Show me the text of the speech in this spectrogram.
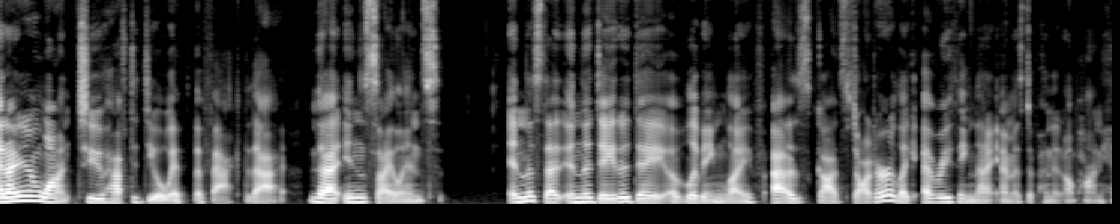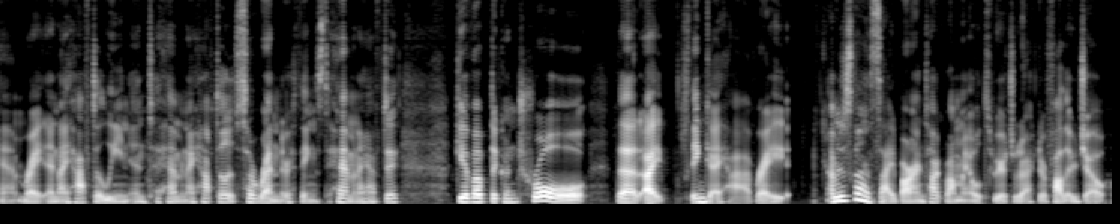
And I didn't want to have to deal with the fact that that in silence in the set in the day to day of living life as God's daughter, like everything that I am is dependent upon Him, right? And I have to lean into Him and I have to surrender things to Him and I have to give up the control that I think I have, right? I'm just gonna sidebar and talk about my old spiritual director, Father Joe.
